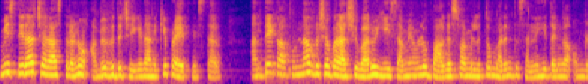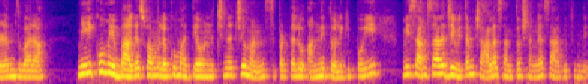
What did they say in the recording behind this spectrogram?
మీ స్థిర చరాస్తులను అభివృద్ధి చేయడానికి ప్రయత్నిస్తారు. అంతేకాకుండా వృషభ రాశి వారు ఈ సమయంలో భాగస్వాములతో మరింత సన్నిహితంగా ఉండడం ద్వారా మీకు మీ భాగస్వాములకు మధ్య ఉన్న చిన్న చిన్న మనస్పర్ధలు అన్నీ తొలగిపోయి మీ సంసార జీవితం చాలా సంతోషంగా సాగుతుంది.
